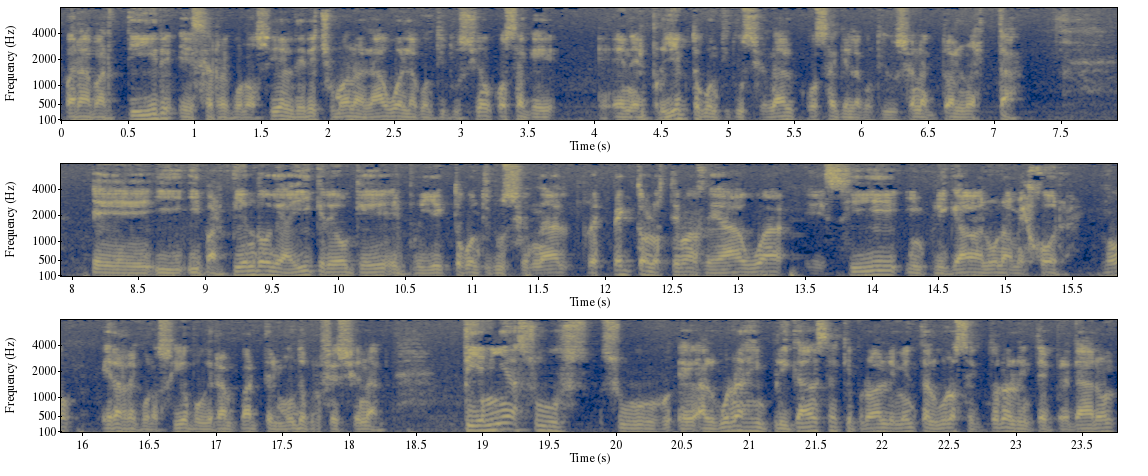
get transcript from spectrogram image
Para partir, se reconocía el derecho humano al agua en la Constitución, cosa que en el proyecto constitucional, cosa que en la Constitución actual no está. Eh, y, partiendo de ahí, creo que el proyecto constitucional respecto a los temas de agua eh, sí implicaban una mejora, ¿no? Era reconocido por gran parte del mundo profesional. Tenía sus, sus eh, algunas implicancias que probablemente algunos sectores lo interpretaron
